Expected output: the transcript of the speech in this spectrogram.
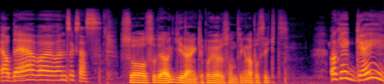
Ja, det var jo en suksess. Så, så vi er jo gira egentlig på å gjøre sånne ting da, på sikt. OK, gøy.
